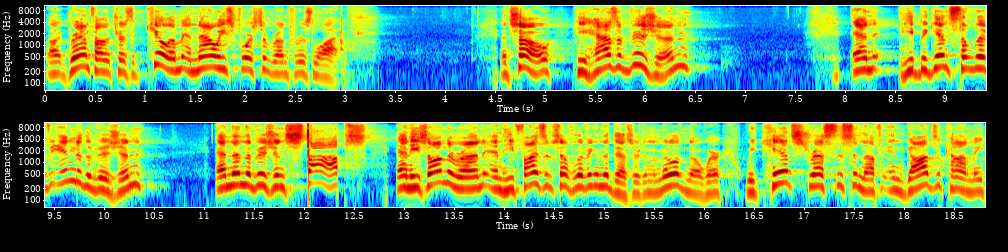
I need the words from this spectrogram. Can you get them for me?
uh, grandfather, tries to kill him, and now he's forced to run for his life. And so he has a vision, and he begins to live into the vision, and then the vision stops, and he's on the run and he finds himself living in the desert in the middle of nowhere. We can't stress this enough. In God's economy,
